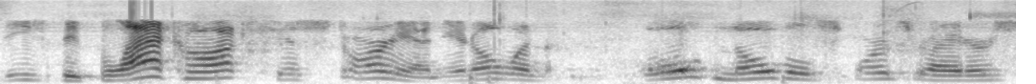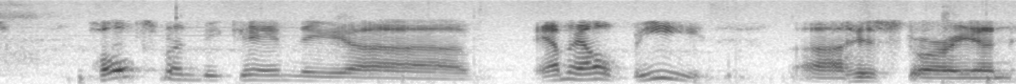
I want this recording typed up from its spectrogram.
he's the Blackhawks historian. You know, when old noble sports writers, Holtzman became the uh, MLB uh, historian.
